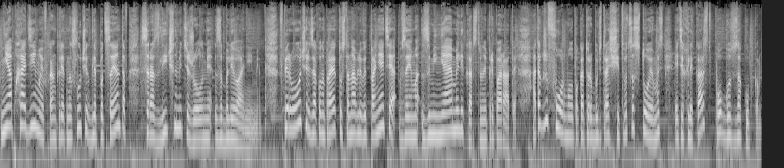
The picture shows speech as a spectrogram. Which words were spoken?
необходимые в конкретных случаях для пациентов с различными тяжелыми заболеваниями. В первую очередь законопроект устанавливает понятие взаимозаменяемые лекарственные препараты, а также формулу, по которой будет рассчитываться стоимость этих лекарств по госзакупкам.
